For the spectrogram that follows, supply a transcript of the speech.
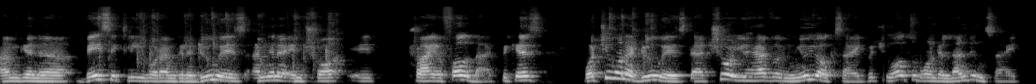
I'm gonna basically what I'm gonna do is I'm gonna intro it, try a fallback because what you want to do is that sure you have a New York site, but you also want a London site,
